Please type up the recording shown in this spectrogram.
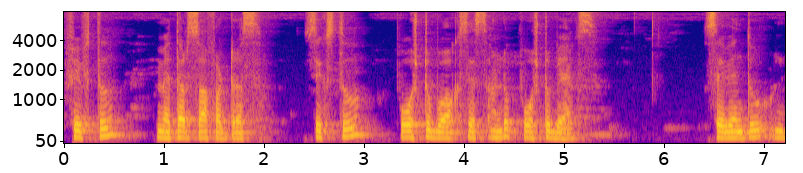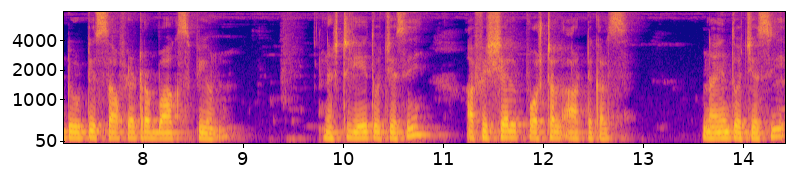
Fifth methods of address sixth post boxes and post bags seventh duties of letter box peon next eighth వచ్చేసి అఫీషియల్ పోస్టల్ ఆర్టికల్స్ నైన్త్ వచ్చేసి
